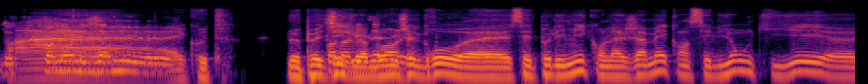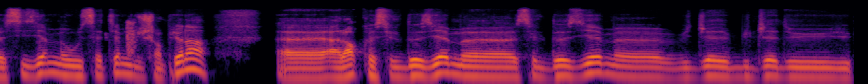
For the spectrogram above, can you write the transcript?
Donc, pendant les années. Euh, écoute, le petit qui va manger le gros, cette polémique, on l'a jamais quand c'est Lyon qui est sixième ou septième du championnat. alors que c'est le deuxième, c'est le deuxième budget, budget du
